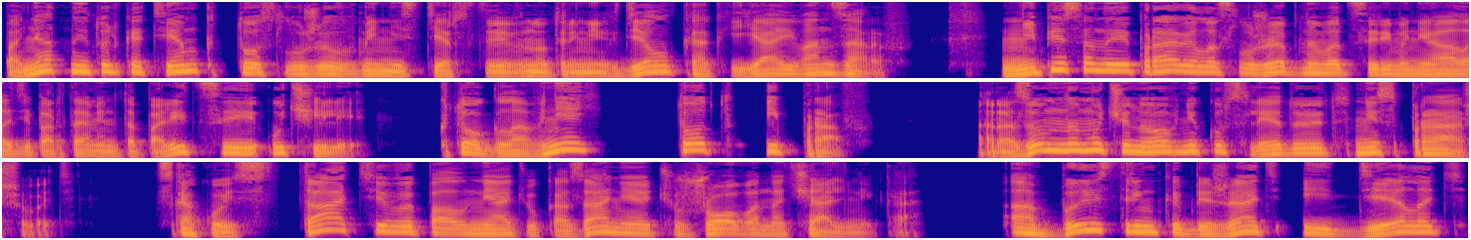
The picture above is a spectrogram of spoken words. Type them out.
понятные только тем, кто служил в Министерстве внутренних дел, как я, Иванзаров. Неписанные правила служебного церемониала Департамента полиции учили, кто главней, тот и прав. Разумному чиновнику следует не спрашивать, с какой стати выполнять указания чужого начальника, а быстренько бежать и делать,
